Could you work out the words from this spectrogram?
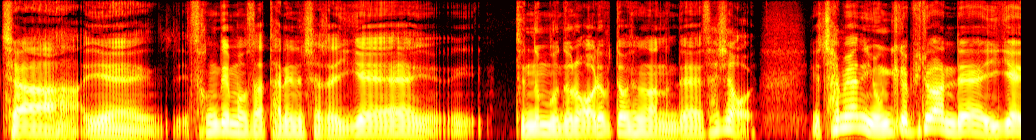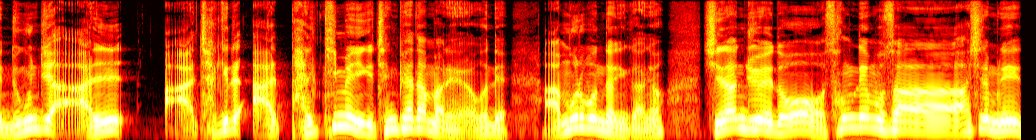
자, 예, 성대모사 달인을 찾아 이게 듣는 분들은 어렵다고 생각하는데 사실 어, 참여하는 용기가 필요한데 이게 누군지 알 아, 자기를 알, 밝히면 이게 창피하단 말이에요. 근데 안 물어본다니까요. 지난주에도 성대모사 하시는 분이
